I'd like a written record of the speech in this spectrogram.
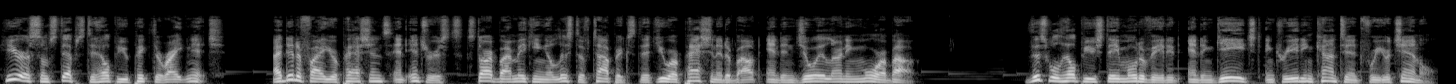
Here are some steps to help you pick the right niche. Identify your passions and interests. Start by making a list of topics that you are passionate about and enjoy learning more about. This will help you stay motivated and engaged in creating content for your channel.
